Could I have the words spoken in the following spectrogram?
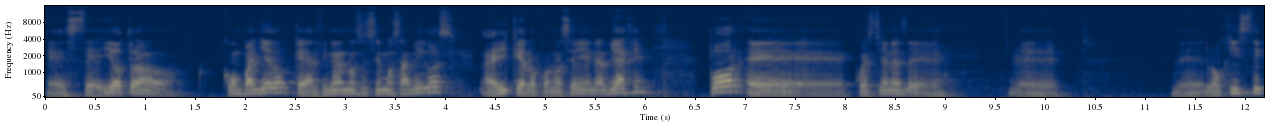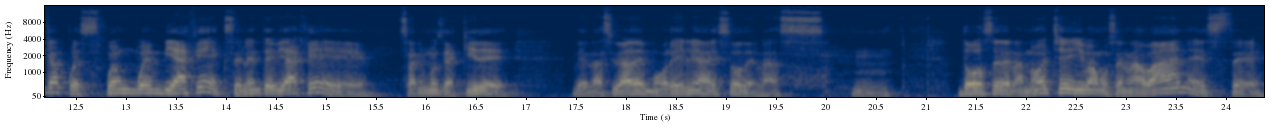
Este, y otro compañero que al final nos hicimos amigos, ahí que lo conocí ahí en el viaje por eh, cuestiones de, eh, de logística, pues fue un buen viaje, excelente viaje. Eh, salimos de aquí de, de, la ciudad de Morelia, eso de las 12 mm, de la noche, íbamos en la van, este,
